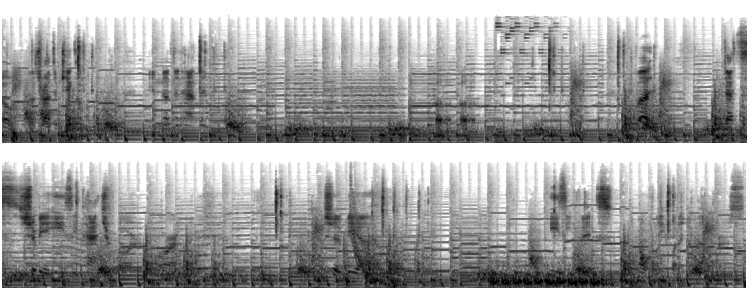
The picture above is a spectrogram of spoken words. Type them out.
Oh, I tried to kick him, and nothing happened. But that should be an easy patch for, or should be a easy fix, hopefully for the developers.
